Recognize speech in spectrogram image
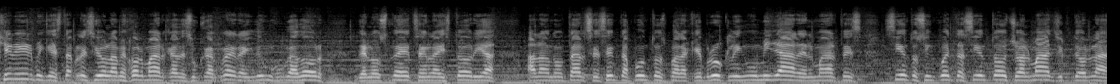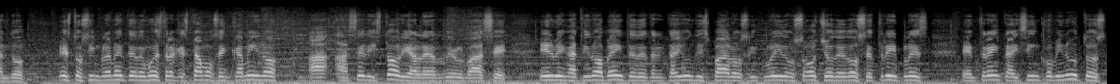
Kyrie Irving estableció la mejor marca de su carrera y de un jugador de los Nets en la historia al anotar 60 puntos para que Brooklyn humillara el martes 150-108 al Magic de Orlando. Esto simplemente demuestra que estamos en camino a hacer historia, le dio el base. Irving atinó 20 de 31 disparos, incluidos 8 de 12 triples en 35 minutos.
